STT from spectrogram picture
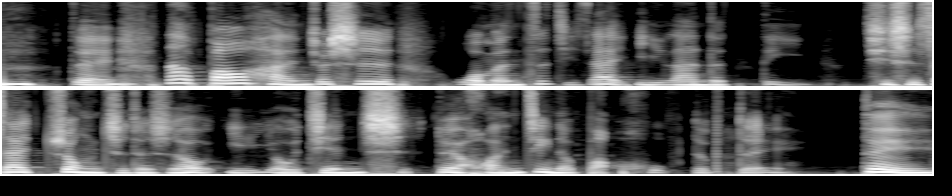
对，那包含就是我们自己在宜兰的地，其实在种植的时候也有坚持对环境的保护，对不对？对，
